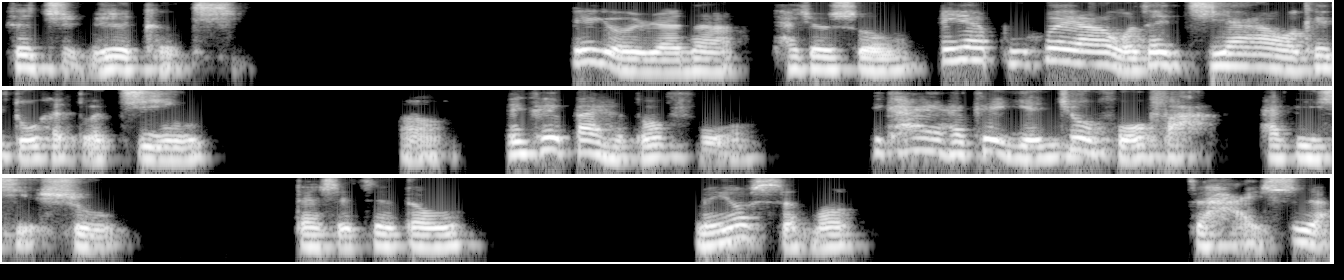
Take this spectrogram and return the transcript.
是指日可期。也有人呢、啊，他就说：“哎呀，不会啊，我在家我可以读很多经啊，你可以拜很多佛，你看还可以研究佛法，还可以写书，但是这都没有什么，这还是啊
